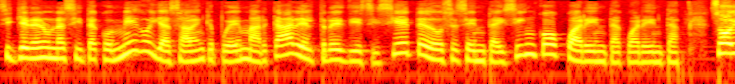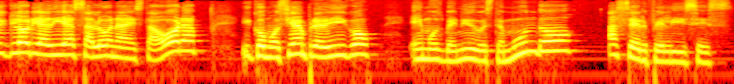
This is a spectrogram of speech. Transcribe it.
Si quieren una cita conmigo, ya saben que pueden marcar el 317-265-4040. Soy Gloria Díaz Salón a esta hora y como siempre digo, hemos venido a este mundo a ser felices.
